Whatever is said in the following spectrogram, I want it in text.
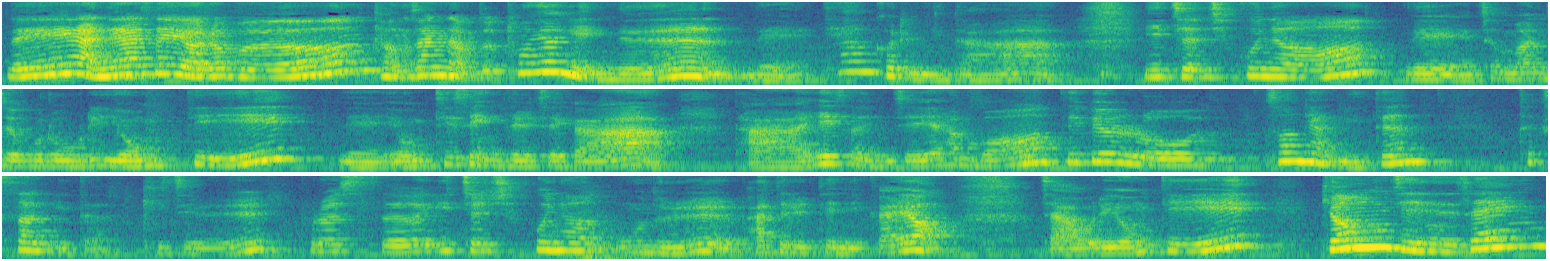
네, 안녕하세요, 여러분. 경상남도 통영에 있는 네, 태양거리입니다. 2019년 네, 전반적으로 우리 용띠 네, 용띠생들 제가 다 해서 이제 한번 띠별로 성향이든 특성이든 기질 플러스 2019년 운을 받을 테니까요. 자, 우리 용띠 경진생이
